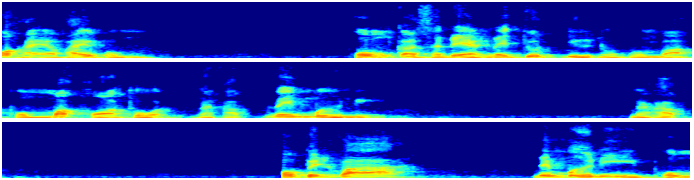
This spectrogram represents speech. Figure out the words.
บ่ให้อภัยผม ผมก็แสดงในจุดยืนของผมว่า ผมมาขอโทษนะครับ ในมือนี้นะครับเอาเป็นว่าในมือนี้ผม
